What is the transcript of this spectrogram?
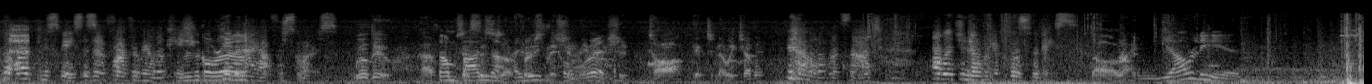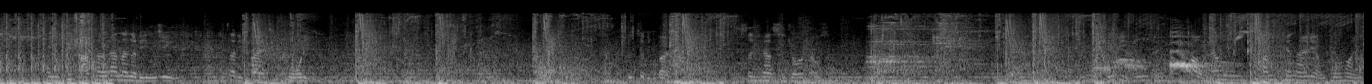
The Arcanist base isn't far from your location. Keep an eye out for Scars. Will do. Uh, since this is our first mission, maybe we should talk, get to know each other? No, well, let's not. I'll let you know when you're close to the base. Alright. 要脸。你去查看看那个邻近，这礼拜是多里，就这礼拜。剩下十九个小时。我处理工作，好像三天还两天换一次。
